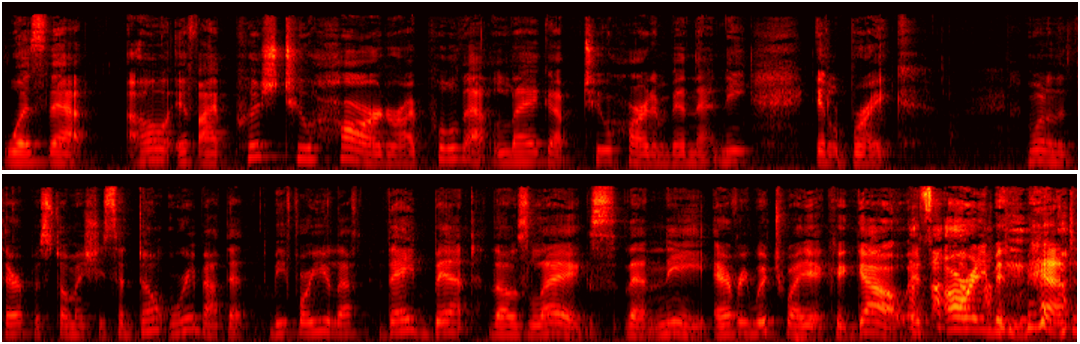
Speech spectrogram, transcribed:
was that oh, if I push too hard or I pull that leg up too hard and bend that knee, it'll break one of the therapists told me, she said, Don't worry about that. Before you left, they bent those legs, that knee, every which way it could go. It's already been bent,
